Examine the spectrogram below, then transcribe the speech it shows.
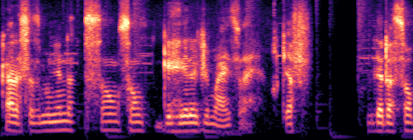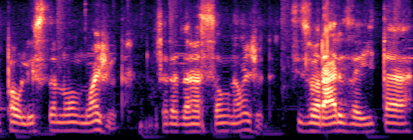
Cara, essas meninas são, são guerreiras demais, velho. Porque a Federação Paulista não, não ajuda. A Federação não ajuda. Esses horários aí tá,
